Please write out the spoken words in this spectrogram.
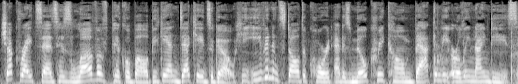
Chuck Wright says his love of pickleball began decades ago. He even installed a court at his Mill Creek home back in the early 90s.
